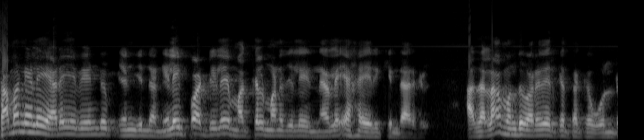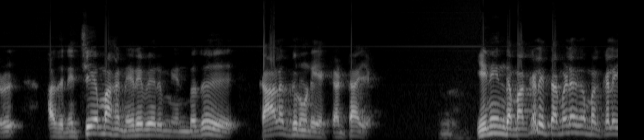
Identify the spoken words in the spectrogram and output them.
சமநிலை அடைய வேண்டும் என்கின்ற நிலைப்பாட்டிலே மக்கள் மனதிலே நிலையாக இருக்கின்றார்கள். அதெல்லாம் வந்து வரவேற்கத்தக்க ஒன்று. அது நிச்சயமாக நிறைவேறும் என்பது காலத்தினுடைய கட்டாயம். இனி இந்த மக்களை தமிழக மக்களை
